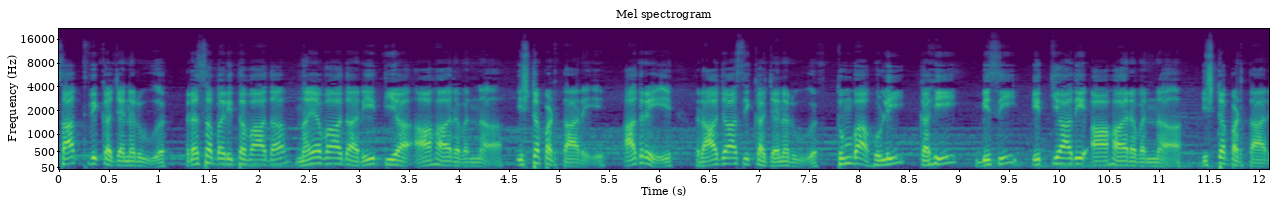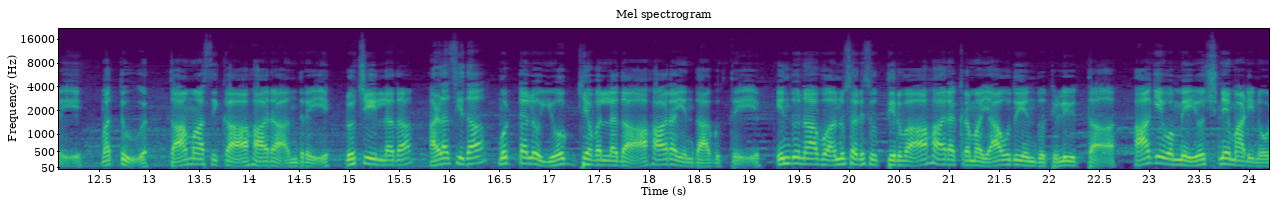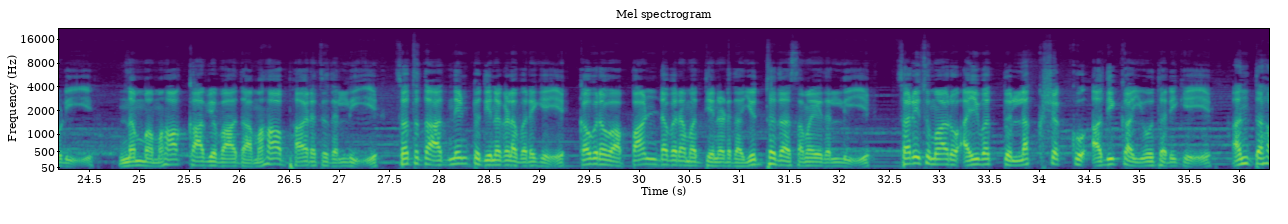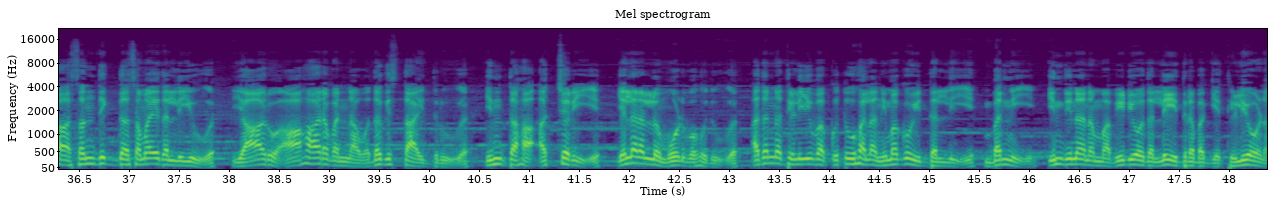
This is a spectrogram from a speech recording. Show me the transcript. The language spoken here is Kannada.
ಸಾತ್ವಿಕ ಜನರು ರಸಭರಿತವಾದ, ನಯವಾದ ರೀತಿಯ ಆಹಾರವನ್ನ ಇಷ್ಟಪಡ್ತಾರೆ. ಆದರೆ ರಾಜಾಸಿಕ ಜನರು ತುಂಬಾ ಹುಳಿ, ಕಹಿ, ಬಿಸಿ ಇತ್ಯಾದಿ ಆಹಾರವನ್ನ ಇಷ್ಟಪಡ್ತಾರೆ. ಮತ್ತು ತಾಮಾಸಿಕ ಆಹಾರ ಅಂದ್ರೆ ರುಚಿ ಇಲ್ಲದ ಹಳಸಿದ ಮುಟ್ಟಲು ಯೋಗ್ಯವಲ್ಲದ ಆಹಾರ ಎಂದಾಗುತ್ತೆ. ಇಂದು ನಾವು ಅನುಸರಿಸುತ್ತಿರುವ ಆಹಾರ ಕ್ರಮ ಯಾವುದು ಎಂದು ತಿಳಿಯುತ್ತಾ, ಹಾಗೆ ಒಮ್ಮೆ ಯೋಚನೆ ಮಾಡಿ ನೋಡಿ. ನಮ್ಮ ಮಹಾಕಾವ್ಯವಾದ ಮಹಾಭಾರತದಲ್ಲಿ ಸತತ ಹದಿನೆಂಟು ದಿನಗಳವರೆಗೆ ಕೌರವ ಪಾಂಡವರ ಮಧ್ಯೆ ನಡೆದ ಯುದ್ಧದ ಸಮಯದಲ್ಲಿ ಸರಿಸುಮಾರು ಐವತ್ತು ಲಕ್ಷಕ್ಕೂ ಅಧಿಕ ಯೋಧರಿಗೆ ಅಂತಹ ಸಂದಿಗ್ಧ ಸಮಯದಲ್ಲಿಯೂ ಯಾರು ಆಹಾರವನ್ನ ಒದಗಿಸ್ತಾ ಇದ್ರು, ಇಂತಹ ಅಚ್ಚರಿ ಎಲ್ಲರಲ್ಲೂ ಮೂಡಬಹುದು. ಅದನ್ನ ತಿಳಿಯುವ ಕುತೂಹಲ ನಿಮಗೂ ಇದ್ದಲ್ಲಿ ಬನ್ನಿ, ಇಂದಿನ ನಮ್ಮ ವಿಡಿಯೋದಲ್ಲಿ ಇದರ ಬಗ್ಗೆ ತಿಳಿಯೋಣ.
